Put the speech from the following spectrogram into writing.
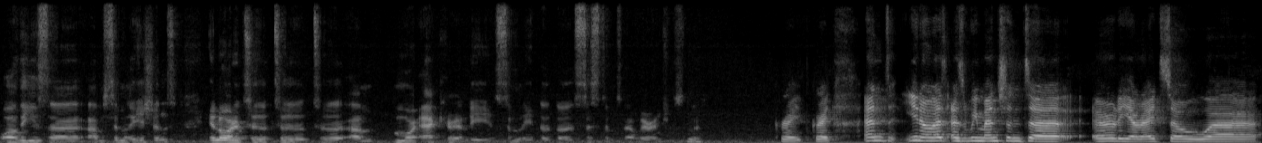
all these uh, um, simulations in order to, to, to um, more accurately simulate the, the, systems that we're interested in. Great, great. And, you know, as, as we mentioned uh, earlier, right, so uh,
